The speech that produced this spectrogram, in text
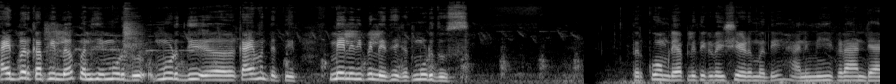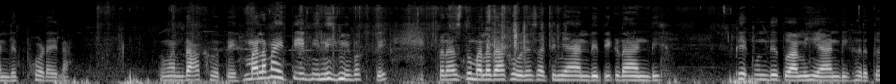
आहेत बरं का पिल्लं पण ही मुडदू मुडदी काय म्हणतात ती? मेलेली पिल्ले आहेत ह्याच्यात मुडदूस. तर कोंबडी आपली तिकडे शेडमध्ये आणि मी इकडे अंडे आणलेत फोडायला. तुम्हाला दाखवते. मला माहिती आहे मी नेहमी बघते. पण आज तुम्हाला दाखवण्यासाठी मी अंडे तिकडं अंडी. फेकून देतो आम्ही ही अंडी खरं तर.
